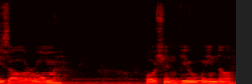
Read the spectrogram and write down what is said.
is our room, ocean view window.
